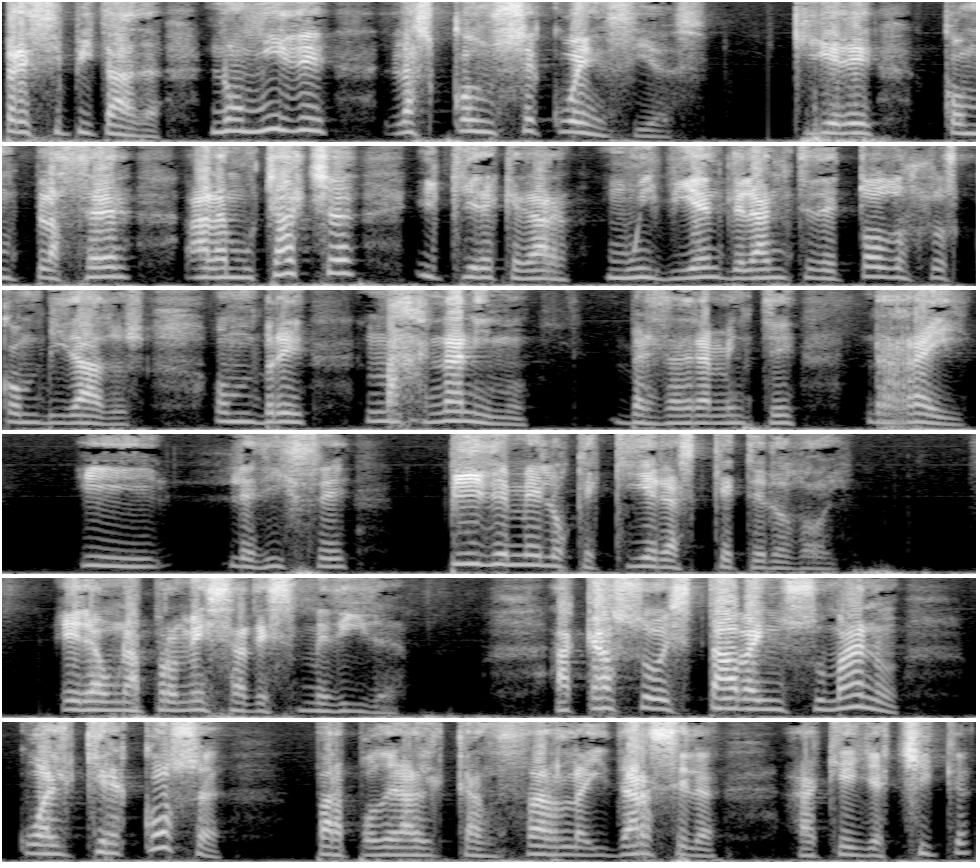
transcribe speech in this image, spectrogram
precipitada, no mide las consecuencias, quiere complacer a la muchacha y quiere quedar muy bien delante de todos los convidados, hombre magnánimo, verdaderamente rey, y le dice pídeme lo que quieras que te lo doy. Era una promesa desmedida. ¿Acaso estaba en su mano cualquier cosa para poder alcanzarla y dársela a aquella chica,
